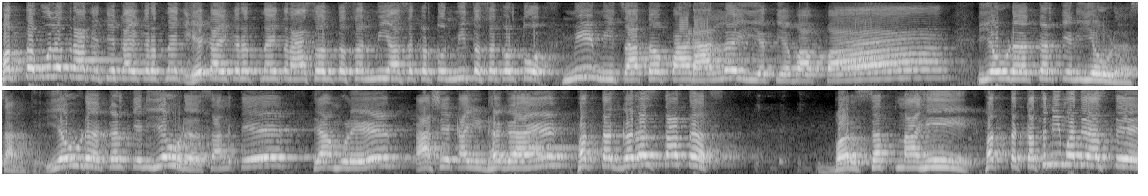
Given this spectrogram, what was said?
फक्त बोलत राहते ते काय करत नाहीत हे काय करत नाहीत तर असं तसं मी असं करतो मी तसं करतो. मी मीचा तर पाडालं येते बाप्पा. एवढं करते आणि एवढं सांगते एवढं करते आणि एवढं सांगते. त्यामुळे असे काही ढग आहे फक्त गरजतातच बरसत नाही फक्त कथनीमध्ये असते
